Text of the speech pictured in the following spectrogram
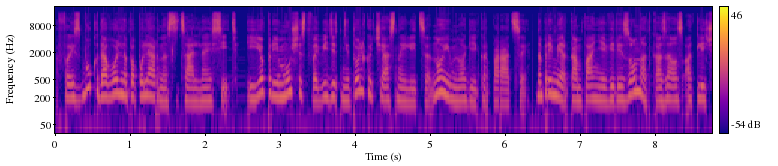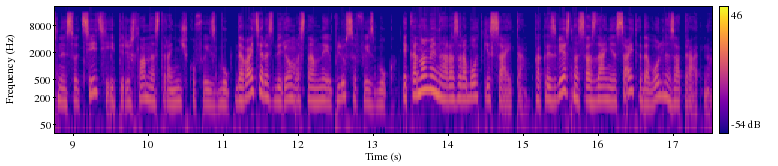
Facebook довольно популярная социальная сеть. Ее преимущество видят не только частные лица, но и многие корпорации. Например, компания Verizon отказалась от личной соцсети и перешла на страничку Facebook. Давайте разберем основные плюсы Facebook. Экономия на разработке сайта. Как известно, создание сайта довольно затратно.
